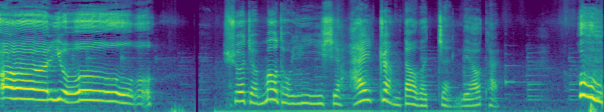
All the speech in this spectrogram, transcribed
哎呦！说着，猫头鹰医师还撞到了诊疗台。呼！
